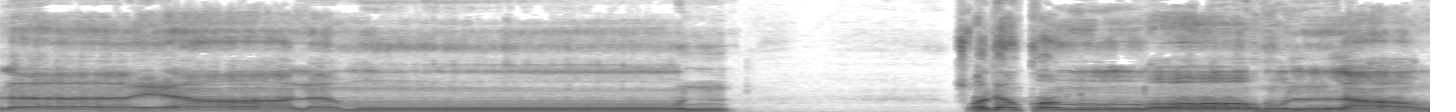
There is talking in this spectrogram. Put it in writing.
لا يعلمون. صدق الله العظيم.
